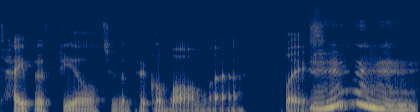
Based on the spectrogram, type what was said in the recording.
type of feel to the pickleball uh, place. Mm.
